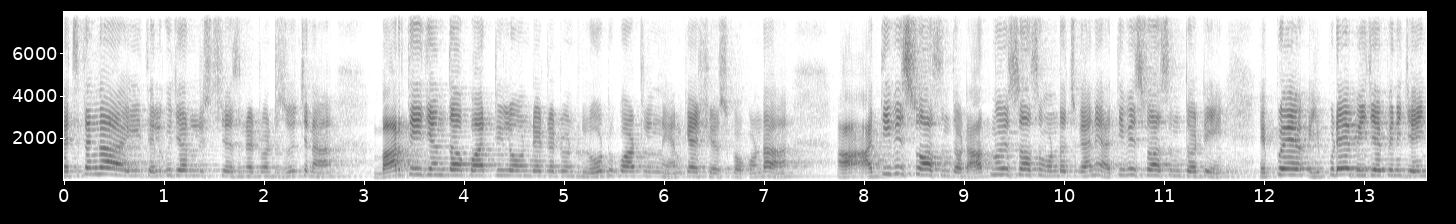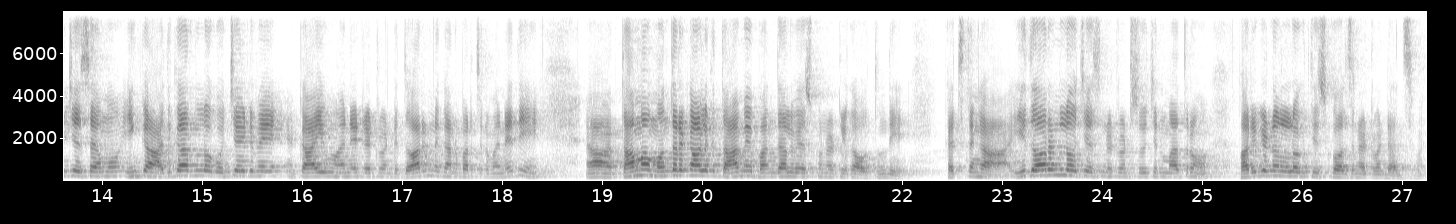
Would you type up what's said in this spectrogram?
ఖచ్చితంగా ఈ తెలుగు జర్నలిస్ట్ చేసినటువంటి సూచన భారతీయ జనతా పార్టీలో ఉండేటటువంటి లోటుపాట్లను ఎన్కాష్ చేసుకోకుండా ఆ అతి విశ్వాసంతో ఆత్మవిశ్వాసం ఉండొచ్చు కానీ అతి విశ్వాసంతో ఇప్పుడే ఇప్పుడే బీజేపీని జయించేశాము ఇంకా అధికారంలోకి వచ్చేయడమే ఖాయం అనేటటువంటి ధోరణిని కనపరచడం అనేది తమ ముందరకాళ్ళకి తామే బంధాలు వేసుకున్నట్లుగా అవుతుంది. ఖచ్చితంగా ఈ ధోరణిలో చేసినటువంటి సూచన మాత్రం పరిగణనలోకి తీసుకోవాల్సినటువంటి అంశమే.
